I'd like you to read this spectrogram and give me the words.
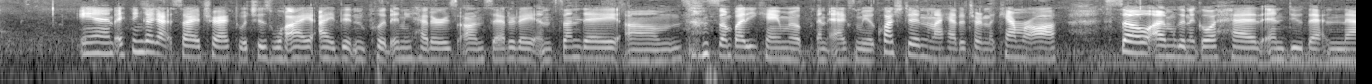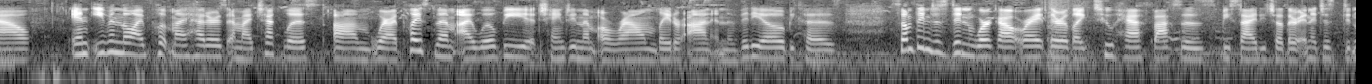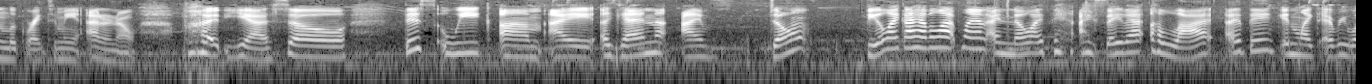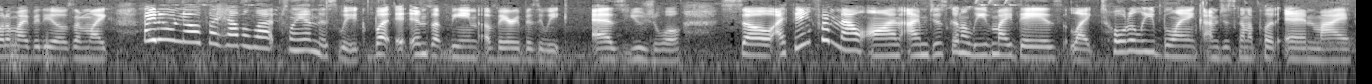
and I think I got sidetracked which is why I didn't put any headers on Saturday and Sunday. Um, somebody came up and asked me a question and I had to turn the camera off. So I'm gonna go ahead and do that now. And even though I put my headers and my checklist um, where I place them I will be changing them around later on in the video because something just didn't work out right. There were like two half boxes beside each other and it just didn't look right to me. I don't know. But yeah, so this week, um, I, again, I don't feel like I have a lot planned. I know I think I say that a lot, I think, in like every one of my videos. I'm like, I don't know if I have a lot planned this week, but it ends up being a very busy week as usual. So I think from now on, I'm just going to leave my days like totally blank. I'm just going to put in my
